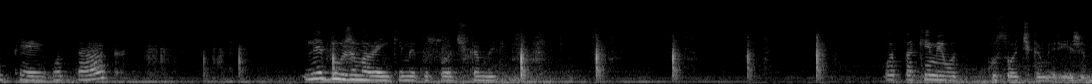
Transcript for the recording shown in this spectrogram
Окей, отак. Не дуже маленькими кусочками. От такими от кусочками ріжемо.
